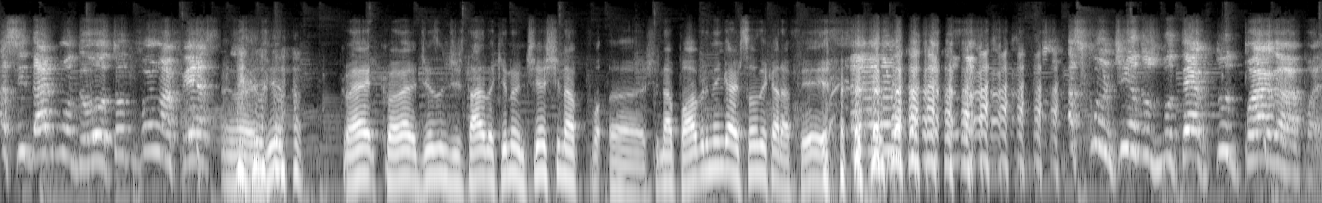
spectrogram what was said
A cidade mudou, tudo foi uma festa. Imagina. Qual é, qual é, diz um ditado aqui, não tinha China, ah, China pobre nem garçom de cara feia. As continhas dos botecos, tudo paga, rapaz.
